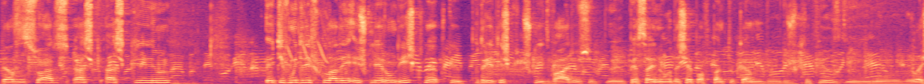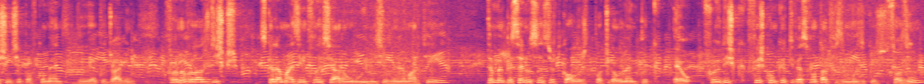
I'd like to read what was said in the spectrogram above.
de Elsa Soares, acho, que- acho que eu tive muita dificuldade em, em escolher um disco, né, porque poderia ter escolhido vários. Eh, Pensei no The Shape of Punk to Come do- dos Refused e no Relationship of Command de Echo Driving, que foram na verdade os discos que se calhar mais influenciaram o início de Lina Martini. Também pensei no Censored Colors de Portugal Man porque é, foi o disco que fez com que eu tivesse vontade de fazer músicas sozinho,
